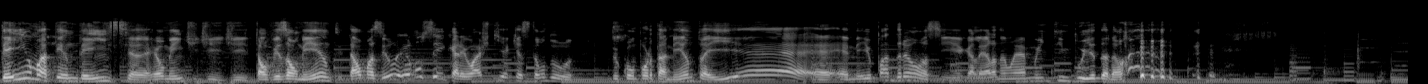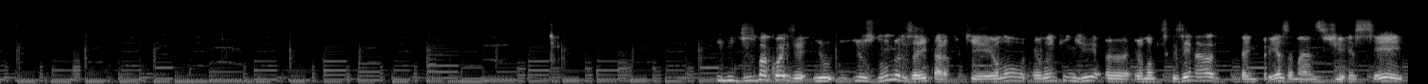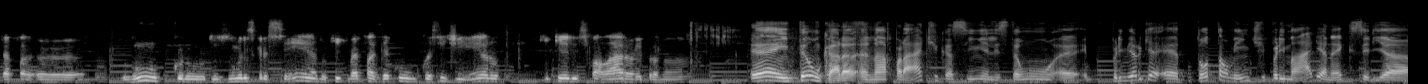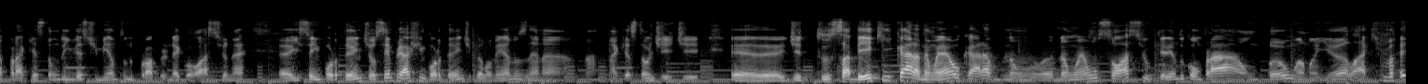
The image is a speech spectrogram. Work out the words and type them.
tem uma tendência realmente de, de, talvez aumento e tal, mas eu, eu não sei, cara. Eu acho que a questão do, do comportamento aí é, é, é meio padrão, assim. A galera não é muito imbuída, não. E me diz uma coisa, e, e, os números aí, cara, porque eu não, eu não entendi, uh, eu não pesquisei nada da empresa, mas de receita, uh, lucro, dos números crescendo, o que, que vai fazer com, com esse dinheiro, o que, que eles falaram aí para nós. É, então, cara, na prática, assim, eles estão. É, primeiro que é, totalmente primária, né? Que seria para a questão do investimento no próprio negócio, né? É, isso é importante, eu sempre acho importante, pelo menos, né? Na, na, na questão de, de, é, de tu saber que, cara, não é o cara, não, não é um sócio querendo comprar um pão amanhã lá que vai,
